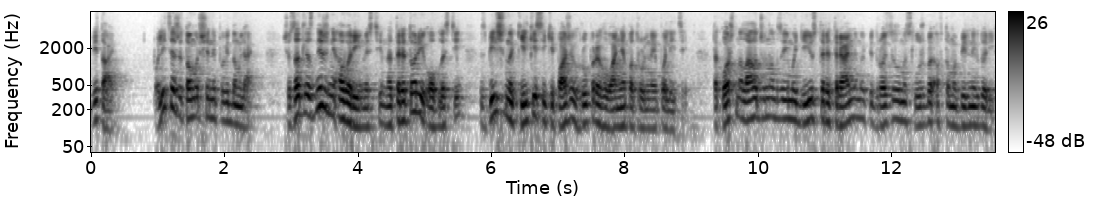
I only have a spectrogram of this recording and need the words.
Вітаю! Поліція Житомирщини повідомляє, що задля зниження аварійності на території області збільшено кількість екіпажів груп реагування патрульної поліції. Також налагоджено взаємодію з територіальними підрозділами служби автомобільних доріг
